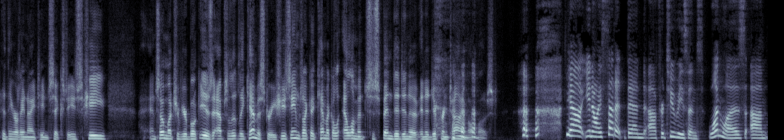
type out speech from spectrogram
in the early 1960s. She, and so much of your book is absolutely chemistry. She seems like a chemical element suspended in a in a different time almost. Yeah, you know, I said it then uh, for two reasons. One was um,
